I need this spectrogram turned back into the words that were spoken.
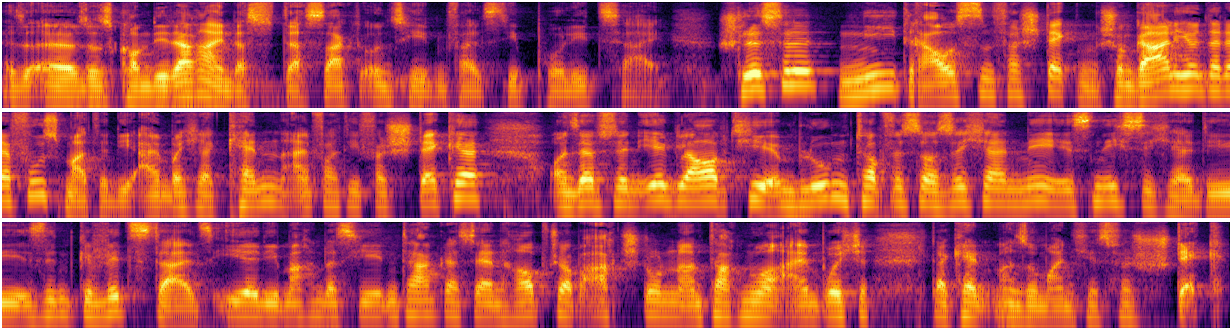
Also, äh, sonst kommen die da rein. Das, das sagt uns jedenfalls die Polizei. Schlüssel nie draußen draußen verstecken. Schon gar nicht unter der Fußmatte. Die Einbrecher kennen einfach die Verstecke. Und selbst wenn ihr glaubt, hier im Blumentopf ist doch sicher, nee, ist nicht sicher. Die sind gewitzter als ihr. Die machen das jeden Tag. Das ist ja ein Hauptjob. Acht Stunden am Tag nur Einbrüche. Da kennt man so manches Versteck.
